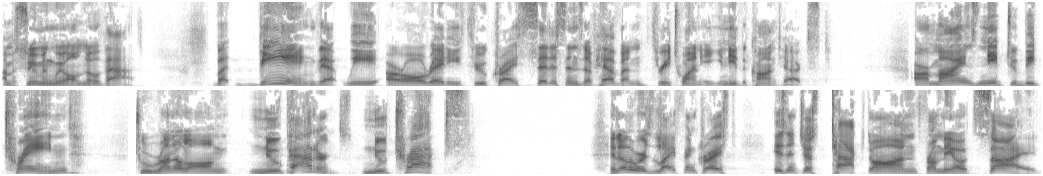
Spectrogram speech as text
I'm assuming we all know that. But being that we are already through Christ citizens of heaven, 320, you need the context. Our minds need to be trained to run along new patterns, new tracks. In other words, life in Christ isn't just tacked on from the outside.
